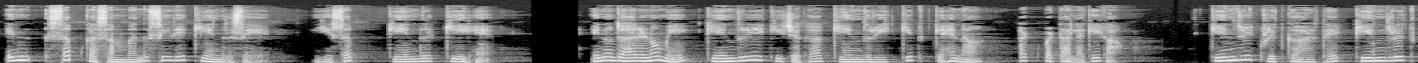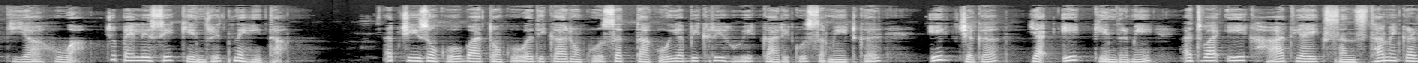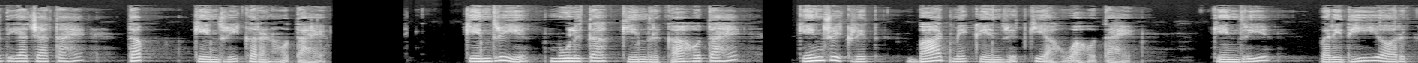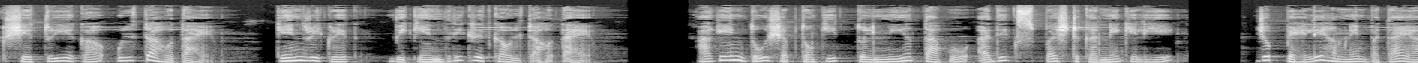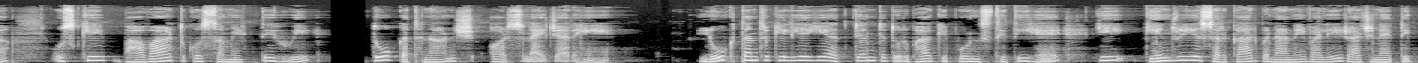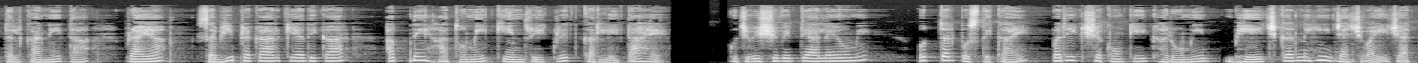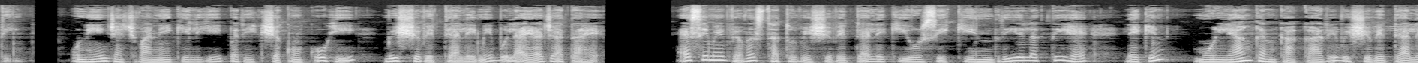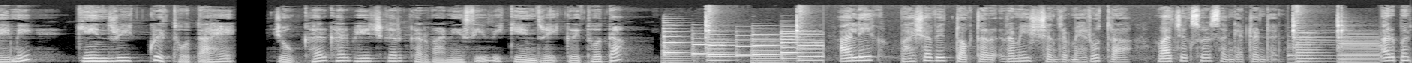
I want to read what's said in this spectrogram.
इन सब का संबंध सीधे केंद्र से है। ये सब केंद्र के हैं। इन उदाहरणों में केंद्रीय की जगह केंद्रीकृत कहना अटपटा लगेगा। केंद्रीकृत का अर्थ है केंद्रित किया हुआ। जो पहले से केंद्रित नहीं था। अब चीज़ों को, बातों को, अधिकारों को, सत्ता को या बिखरे हुए कार्य को समेट कर एक जगह या एक केंद्र में अथवा एक हाथ या एक संस्था में कर दिया जाता है, तब केंद्रीकरण होता है। केंद्रीय मूलतः केंद्र का होता है, केंद्रीकृत बाद में केंद्रित किया हुआ होता है। केंद्रीय परिधि और क्षेत्रीय का उल्टा होता है। केंद्रीकृत विकेंद्रीकृत का उल्टा होता है। आगे इन दो शब्दों की तुलनीयता को अधिक स्पष्ट करने के लिए, जो पहले हमने बताया, उसके भावार्थ को समेटते हुए दो कथनांश और सुनाए जा रहे हैं। लोकतंत्र के लिए ये अत्यंत दुर्भाग्यपूर्ण स्थिति है कि केंद्रीय सरकार बनाने वाले राजनैतिक दल का नेता प्राय सभी प्रकार के अधिकार अपने हाथों में केंद्रीकृत कर लेता है। कुछ विश्वविद्यालयों में उत्तर पुस्तिकाएँ परीक्षकों के घरों में भेज कर नहीं जंचवाई जाती। उन्हें जंचवाने के लिए परीक्षकों को ही विश्वविद्यालय में बुलाया जाता है। ऐसे में व्यवस्था तो विश्वविद्यालय की ओर से केंद्रीय लगती है, लेकिन मूल्यांकन का कार्य विश्वविद्यालय में केंद्रीकृत होता है। जो घर घर भेजकर करवाने से विकेंद्रीकृत होता। आलेख, भाषाविद डॉक्टर रमेश चंद्र मेहरोत्रा, वाचक स्वर संज्ञा टंडन। अरबा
